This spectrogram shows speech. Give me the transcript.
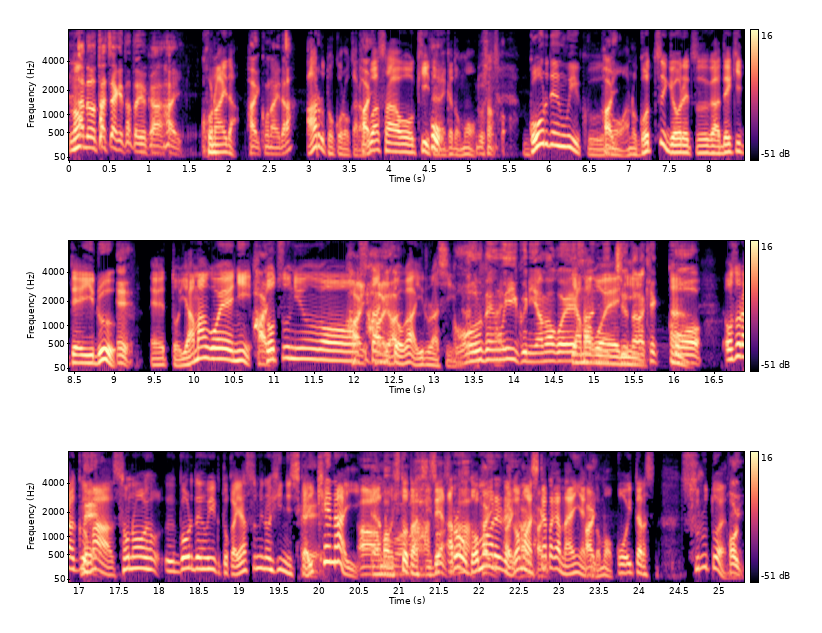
の？あの、立ち上げたというか、はい。この間、はい、この間？あるところから噂を聞いたんやけども、どうしたんですか？ゴールデンウィークの、はいあの、ごっつい行列ができている、ええーっと、山越えにはい突入をした人がいるらしい。ゴールデンウィークに山越え山越えに。中たら結構、おそらく、ねまあ、その、ゴールデンウィークとか休みの日にしか行けない、ええあの、人たちであろうと思われるやんか。はいはいはいまあ仕方がないんやけども、こう言ったら、するとやね、はい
